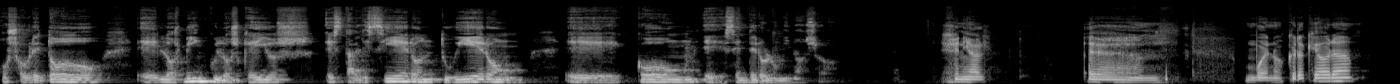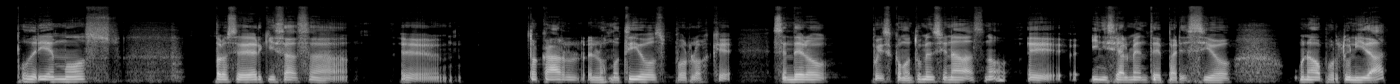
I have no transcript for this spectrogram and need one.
o sobre todo eh, los vínculos que ellos establecieron, tuvieron eh, con eh, Sendero Luminoso. Genial. Em, bueno, creo que ahora podríamos proceder quizás a tocar los motivos por los que Sendero, pues como tú mencionabas, ¿no? inicialmente pareció una oportunidad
